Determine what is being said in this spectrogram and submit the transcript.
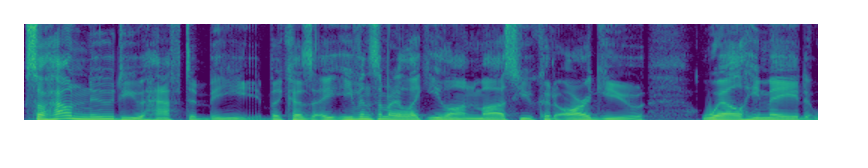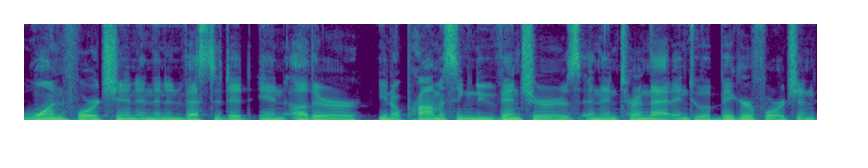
So how new do you have to be? Because uh, even somebody like Elon Musk, you could argue, well, he made one fortune and then invested it in other, you know, promising new ventures and then turned that into a bigger fortune.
